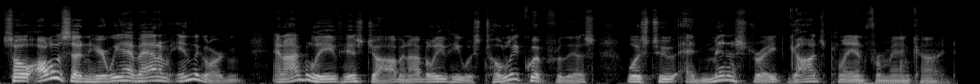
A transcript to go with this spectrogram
So, all of a sudden, here we have Adam in the garden, and I believe his job, and I believe he was totally equipped for this, was to administrate God's plan for mankind.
